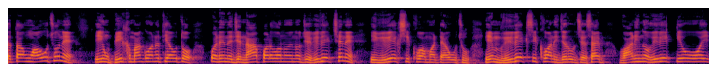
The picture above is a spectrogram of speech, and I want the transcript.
છતાં હું આવું છું ને એ હું ભીખ માગવા નથી આવતો. પણ એને જે ના પાડવાનો એનો જે વિવેક છે ને એ વિવેક શીખવા માટે આવું છું. એમ વિવેક શીખવાની જરૂર છે. સાહેબ, વાણીનો વિવેક કેવો હોય?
